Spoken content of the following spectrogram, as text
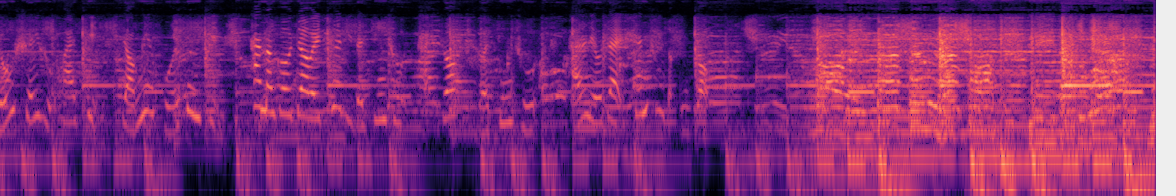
油水乳化剂、表面活性剂，它能够较为彻底的清除彩妆和清除残留在深处的污垢。大声的说，你带着我，每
